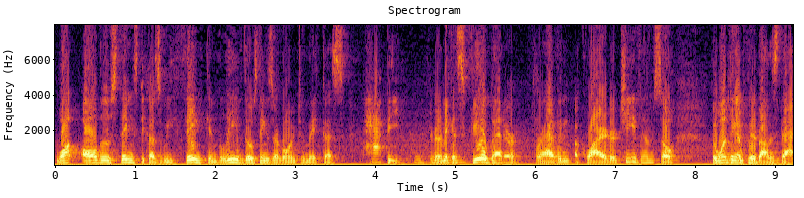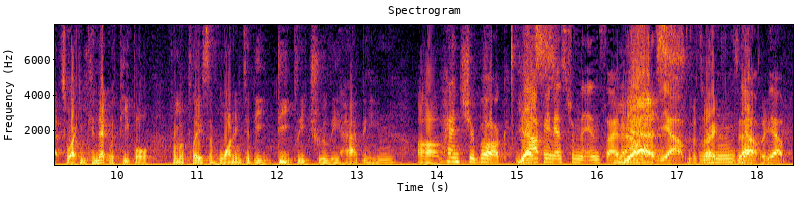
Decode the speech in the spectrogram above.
want all those things because we think and believe those things are going to make us happy. They're going to make us feel better for having acquired or achieved them. So the one thing I'm clear about is that. So I can connect with people from a place of wanting to be deeply, truly happy. Um, Hence your book, Yes. Happiness from the Inside Yes, Out. Yes. Yeah, that's right, Mhm, exactly. Yep, yep.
